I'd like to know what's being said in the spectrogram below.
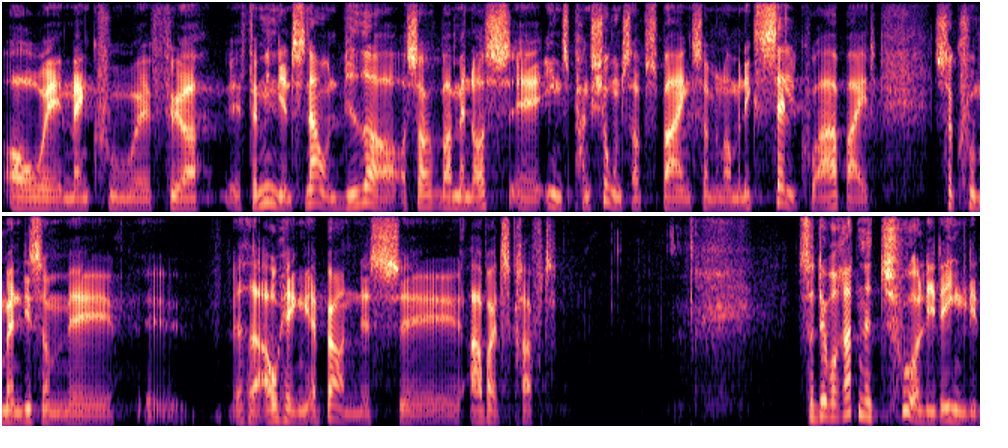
og øh, man kunne øh, føre øh, familiens navn videre, og så var man også øh, ens pensionsopsparing, så når man ikke selv kunne arbejde, så kunne man ligesom øh, øh, hvad hedder, afhænge af børnenes øh, arbejdskraft. Så det var ret naturligt egentlig,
